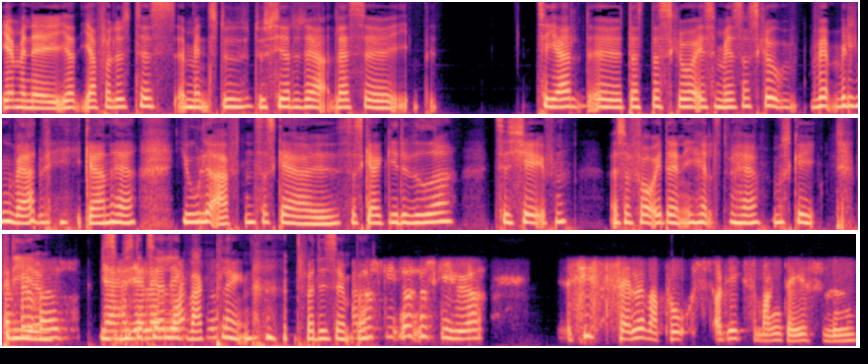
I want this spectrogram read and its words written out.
Jamen, øh, jeg, jeg får lyst til, at, mens du, du siger det der, lad os... Øh, til jer, øh, der, der skriver sms'er, skriv, hvem, hvilken vært vil I gerne have juleaften, så skal, jeg, øh, så skal jeg give det videre til chefen, og så får I den, I helst vil have, måske. Fordi, Jamen, øh, vi, ja, vi skal til at lægge vagtplan for december. Ja, nu, skal, nu, nu skal I høre. Sidst Sanne var på, og det er ikke så mange dage siden,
